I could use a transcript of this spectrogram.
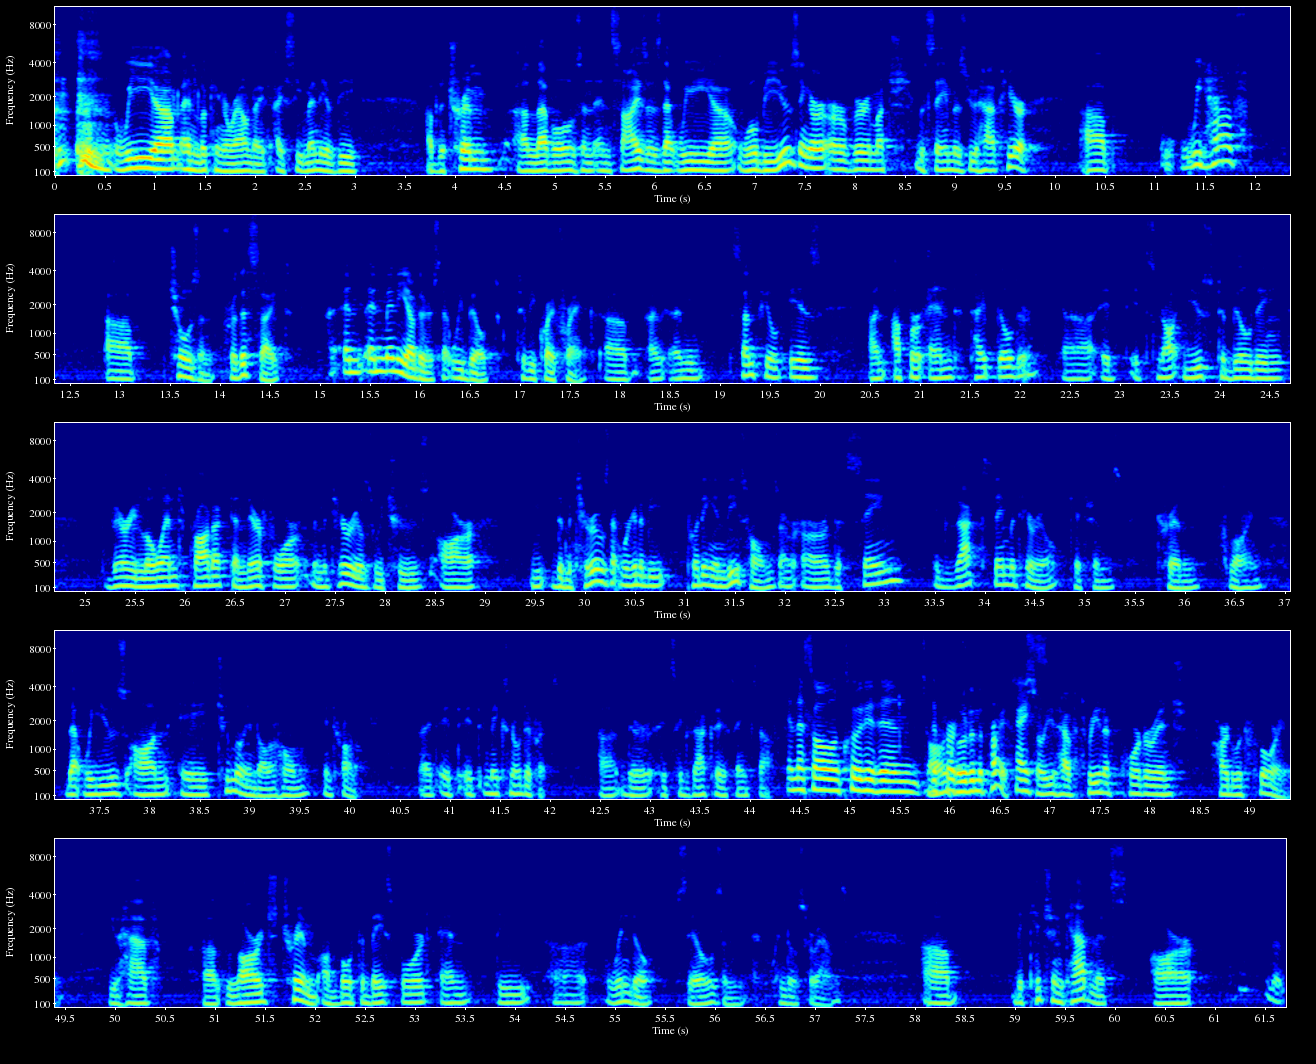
we um, and looking around, I, I see many of the of the trim uh, levels and, and sizes that we uh, will be using are, are very much the same as you have here. Uh, we have uh, chosen for this site and, and many others that we built, to be quite frank. Uh, I, I mean, Sunfield is an upper end type builder. Uh, it, it's not used to building very low end product, and therefore the materials we choose are the materials that we're going to be putting in these homes are, are the same, exact same material kitchens, trim, flooring that we use on a $2 million home in Toronto. It, it makes no difference. Uh, there, it's exactly the same stuff. And that's all included in It's the all included in the price. Price. So you have three and a quarter inch hardwood flooring. You have a large trim on both the baseboard and the uh, window sills and, and window surrounds. Uh, the kitchen cabinets are uh,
